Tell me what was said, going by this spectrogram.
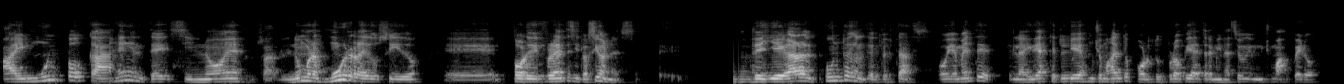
hay muy poca gente, si no es, o sea, el número es muy reducido eh, por diferentes situaciones de llegar al punto en el que tú estás. Obviamente, la idea es que tú llegues mucho más alto por tu propia determinación y mucho más, pero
